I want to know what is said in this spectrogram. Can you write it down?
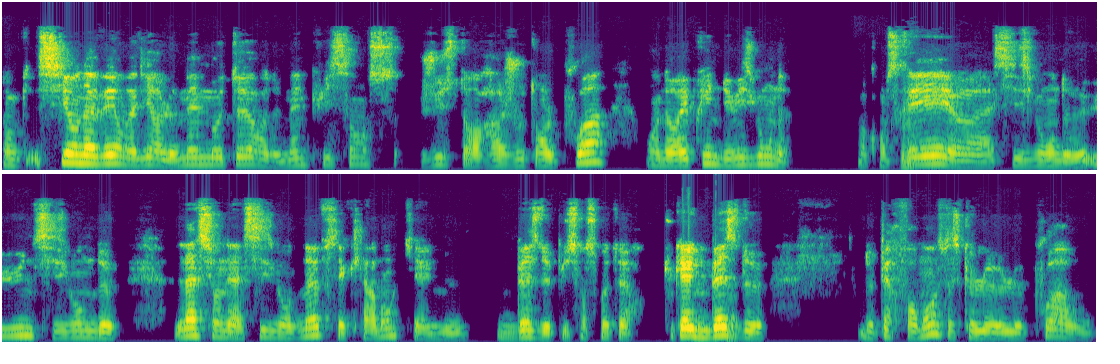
Donc si on avait, on va dire, le même moteur de même puissance, juste en rajoutant le poids, on aurait pris une demi-seconde. Donc on serait euh, à 6 secondes 1, 6 secondes 2. Là, si on est à 6 secondes 9, c'est clairement qu'il y a une, baisse de puissance moteur. En tout cas, une baisse de, de performance, parce que le, poids, on,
